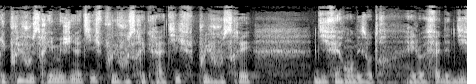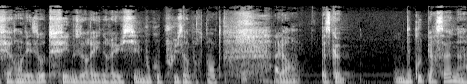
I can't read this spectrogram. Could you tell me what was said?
Et plus vous serez imaginatif, plus vous serez créatif, plus vous serez différent des autres. Et le fait d'être différent des autres fait que vous aurez une réussite beaucoup plus importante. Alors, parce que beaucoup de personnes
